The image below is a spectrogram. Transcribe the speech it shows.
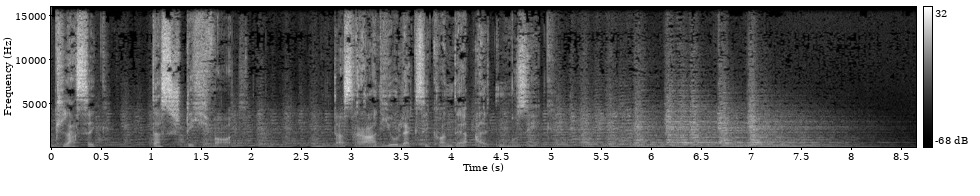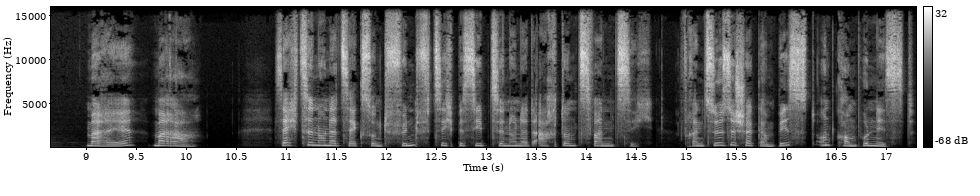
Klassik, das Stichwort. Das Radiolexikon der alten Musik. Marais, Marat. 1656 bis 1728, französischer Gambist und Komponist.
